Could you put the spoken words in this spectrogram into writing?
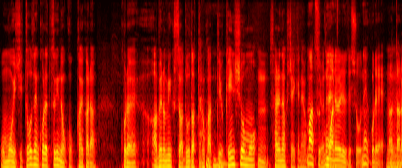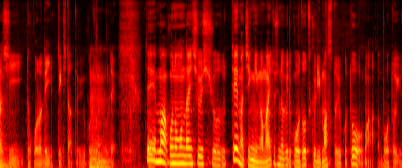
重いし当然これ次の国会からこれアベノミクスはどうだったのかっていう検証もうんされなくちゃいけないまあ、わけですよね。突っ込まれるでしょうね、これ、うん新しいところで言ってきたということなので。で、まあ、この問題に終止を打って、まあ、賃金が毎年伸びる構造を作りますということを、まあ、冒頭言っ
